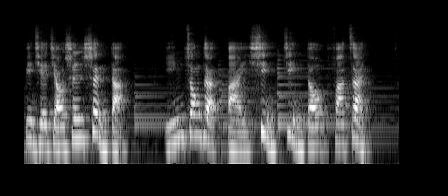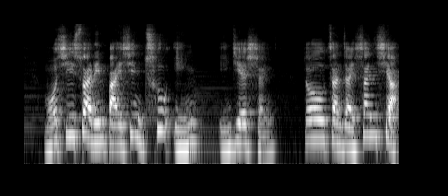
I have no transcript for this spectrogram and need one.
并且叫声甚大，营中的百姓尽都发战。摩西率领百姓出营迎接神。都站在山下，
